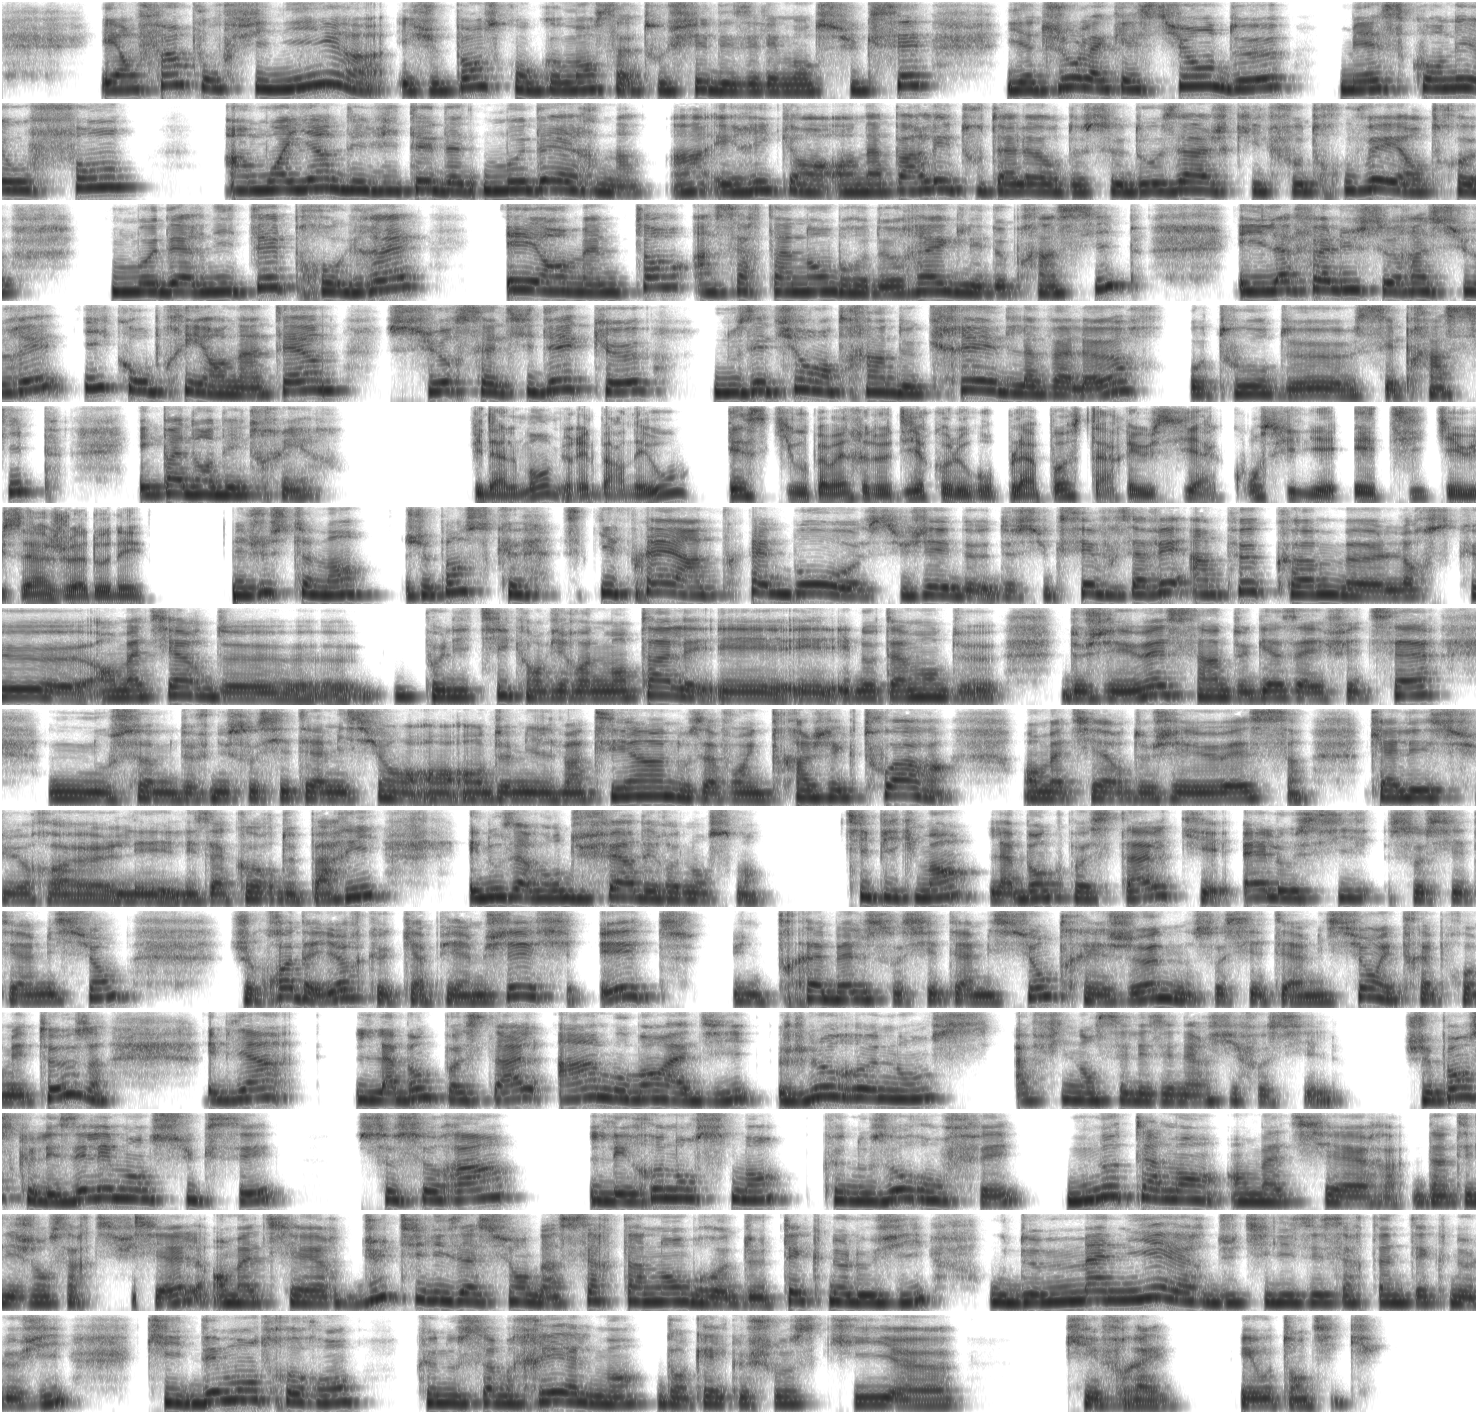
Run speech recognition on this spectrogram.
Et enfin, pour finir, et je pense qu'on commence à toucher des éléments de succès, il y a toujours la question de, mais est-ce qu'on est au fond un moyen d'éviter d'être moderne hein? Eric en a parlé tout à l'heure de ce dosage qu'il faut trouver entre modernité, progrès et en même temps un certain nombre de règles et de principes. Et il a fallu se rassurer, y compris en interne, sur cette idée que nous étions en train de créer de la valeur autour de ces principes et pas d'en détruire. Finalement, Muriel Barnéou, qu'est-ce qui vous permettrait de dire que le groupe La Poste a réussi à concilier éthique et usage de la donnée? Mais justement, je pense que ce qui ferait un très beau sujet de, succès, vous savez, un peu comme euh, lorsque, euh, en matière de politique environnementale et, notamment de, GES, hein, de gaz à effet de serre, nous sommes devenus société à mission en, 2021. Nous avons une trajectoire en matière de GES calée sur euh, les accords de Paris et nous avons dû faire des renoncements. Typiquement, la Banque Postale, qui est elle aussi société à mission, je crois d'ailleurs que KPMG est une très belle société à mission, très jeune société à mission et très prometteuse. Eh bien, la Banque Postale, à un moment, a dit, je renonce à financer les énergies fossiles. Je pense que les éléments de succès, ce sera les renoncements que nous aurons faits notamment en matière d'intelligence artificielle, en matière d'utilisation d'un certain nombre de technologies ou de manières d'utiliser certaines technologies qui démontreront que nous sommes réellement dans quelque chose qui, euh, qui est vrai et authentique.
